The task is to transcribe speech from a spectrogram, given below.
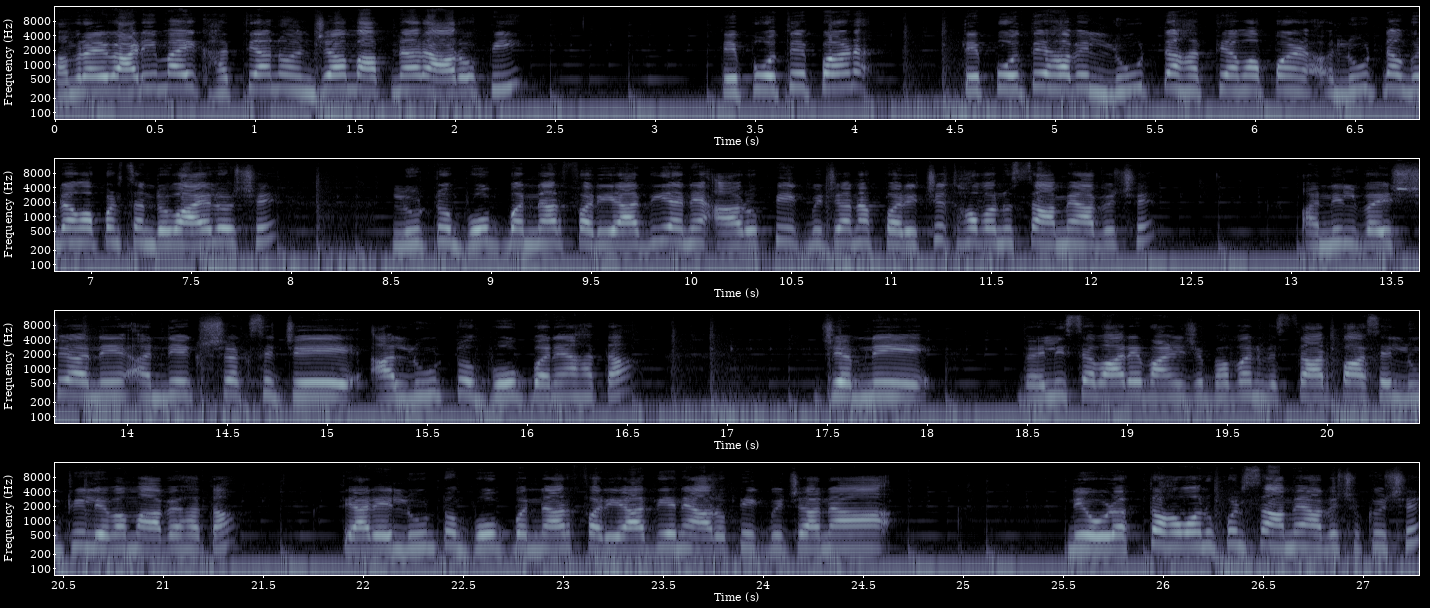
અમરાઈવાડીમાં એક હત્યાનો અંજામ આપનાર આરોપી, તે પોતે પણ, તે પોતે હવે લૂંટના હત્યામાં પણ, લૂંટના ગુનામાં પણ સંડોવાયેલો છે. લૂંટનો ભોગ બનનાર ફરિયાદી અને આરોપી એકબીજાના પરિચિત હોવાનું સામે આવ્યું છે. અનિલ વૈશ્ય અને અન્ય એક શખ્સ જે આ લૂંટનો ભોગ બન્યા હતા. જેમને વહેલી સવારે વાણિજ્ય ભવન વિસ્તાર પાસે લૂંટી લેવામાં આવ્યા હતા, ત્યારે લૂંટનો ભોગ બનનાર ફરિયાદી અને આરોપી એકબીજાના ને ઓળખતા હોવાનું પણ સામે આવી ચૂક્યું છે.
